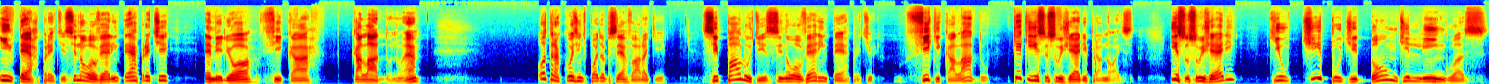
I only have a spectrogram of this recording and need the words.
intérprete. Se não houver intérprete, é melhor ficar calado, não é? Outra coisa a gente pode observar aqui. Se Paulo diz, se não houver intérprete, fique calado, o que, que isso sugere para nós? Isso sugere que o tipo de dom de línguas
